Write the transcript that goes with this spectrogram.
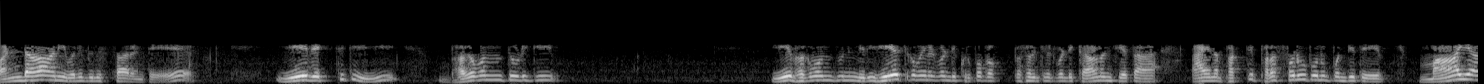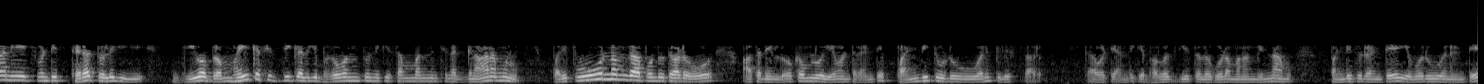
పండా అని ఎవరు పిలుస్తారంటే ఏ వ్యక్తికి భగవంతుడికి ఏ భగవంతుని నిర్హేతుకమైనటువంటి కృప ప్రసరించినటువంటి కారణం చేత ఆయన భక్తి ఫలస్వరూపను పొందితే మాయ అనేటువంటి తెర తొలగి జీవ బ్రహ్మైక సిద్ధి కలిగి భగవంతునికి సంబంధించిన జ్ఞానమును పరిపూర్ణంగా పొందుతాడో అతని లోకంలో ఏమంటారంటే పండితుడు అని పిలుస్తారు. కాబట్టి అందుకే భగవద్గీతలో కూడా మనం విన్నాము పండితుడంటే ఎవరు అని అంటే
